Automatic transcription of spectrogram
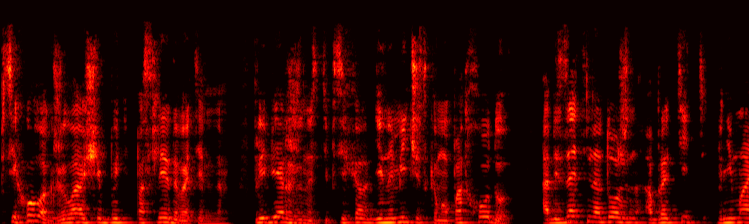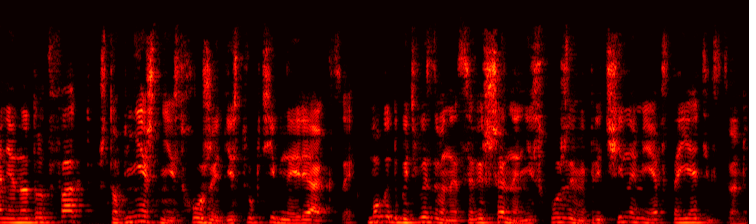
Психолог, желающий быть последовательным в приверженности психодинамическому подходу, обязательно должен обратить внимание на тот факт, что внешние схожие деструктивные реакции могут быть вызваны совершенно не схожими причинами и обстоятельствами.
